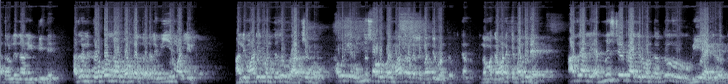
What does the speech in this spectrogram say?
ಅದರಲ್ಲಿ ನಾನು ಇಟ್ಟಿದ್ದೆ. ಅದರಲ್ಲಿ ಟೋಟಲ್ ನಾವು ಬಂದದ್ದು ಅದರಲ್ಲಿ ವಿ ಎ ಮಾಡಲಿಲ್ಲ. ಅಲ್ಲಿ ಮಾಡಿರುವಂತದ್ದು ಒಬ್ರು ಅರ್ಚಕರು. ಅವರಿಗೆ ಒಂದು ಸಾವಿರ ರೂಪಾಯಿ ಮಾತ್ರ ಅದರಲ್ಲಿ ಬಂದಿರುವಂತದ್ದು ನಮ್ಮ ಗಮನಕ್ಕೆ ಬಂದಿದೆ. ಆದ್ರೆ ಅಲ್ಲಿ ಅಡ್ಮಿನಿಸ್ಟ್ರೇಟರ್ ಆಗಿರುವಂತದ್ದು ವಿ ಎ ಆಗಿರೋದು.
